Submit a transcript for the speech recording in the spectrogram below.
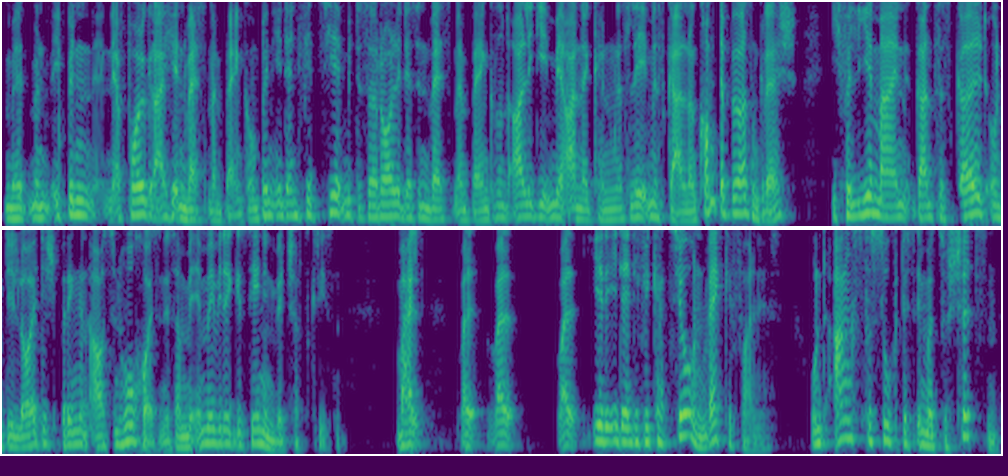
mit, mit, ich bin ein erfolgreicher Investmentbanker und bin identifiziert mit dieser Rolle des Investmentbankers und alle geben mir Anerkennung, das Leben ist geil. Dann kommt der Börsencrash, ich verliere mein ganzes Geld und die Leute springen aus den Hochhäusern. Das haben wir immer wieder gesehen in Wirtschaftskrisen. Weil, weil, weil, weil ihre Identifikation weggefallen ist. Und Angst versucht es immer zu schützen.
